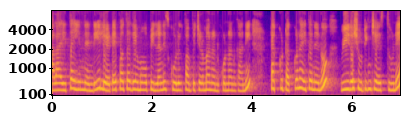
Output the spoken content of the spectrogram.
అలా అయితే అయ్యిందండి. లేట్ అయిపోతుందేమో పిల్లల్ని స్కూల్కి పంపించడం అని అనుకున్నాను కానీ టక్కు టక్కునైతే నేను వీడియో షూటింగ్ చేస్తూనే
